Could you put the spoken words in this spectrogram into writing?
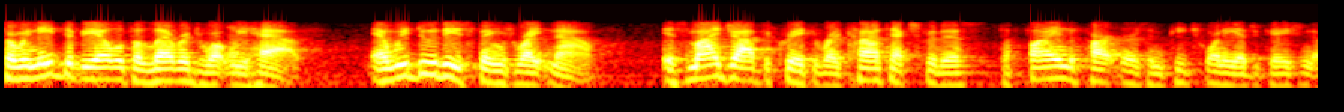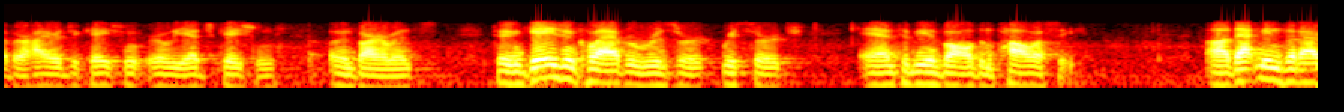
So we need to be able to leverage what we have. And we do these things right now. It's my job to create the right context for this, to find the partners in P20 education, other higher education, early education environments, to engage in collaborative research, and to be involved in policy. Uh, that means that I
